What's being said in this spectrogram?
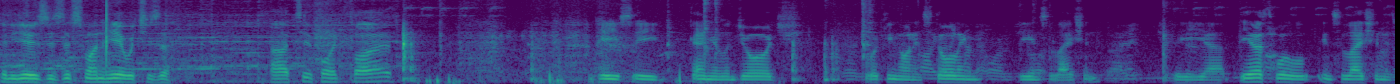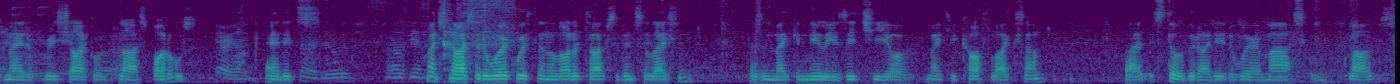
going to use is this one here, which is a R2.5. Here you see Daniel and George working on installing the insulation. The, uh, the Earthwool insulation is made of recycled glass bottles and it's much nicer to work with than a lot of types of insulation. Doesn't make it nearly as itchy or make you cough like some, but it's still a good idea to wear a mask and gloves.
